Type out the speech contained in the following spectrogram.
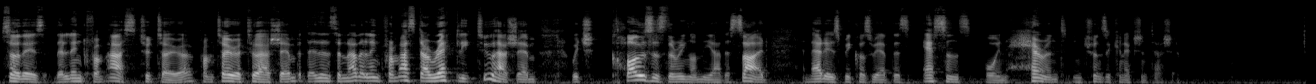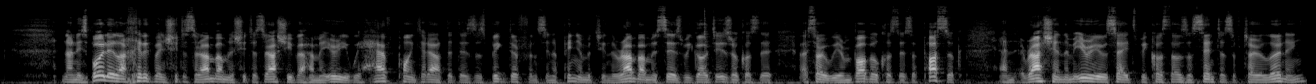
So there's the link from us to Torah, from Torah to Hashem, but then there's another link from us directly to Hashem, which closes the ring on the other side, and that is because we have this essence or inherent intrinsic connection to Hashem. We have pointed out that there's this big difference in opinion between the Rambam who says we go to Israel because uh, sorry we're in Babel because there's a pasuk, and Rashi and the Meiri who say it's because those are centers of Torah learning.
